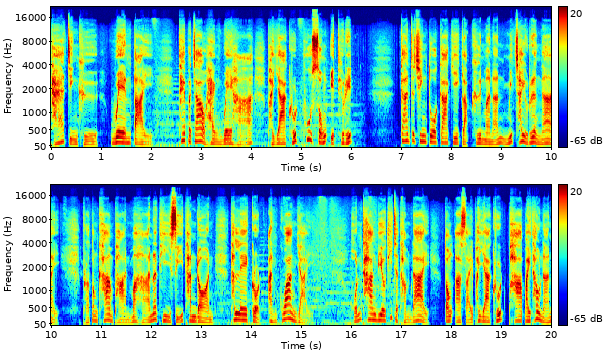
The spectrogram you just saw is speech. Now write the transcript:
แท้จริงคือเวนไต เทพเจ้าแห่งเวหาพญาครุฑผู้ทรงอิทธิฤทธิ์ การจะชิงตัวกากีกลับคืนมานั้นมิใช่เรื่องง่าย เพราะต้องข้ามผ่านมหานาทีสีทันดอน ทะเลกรดอันกว้างใหญ่ หนทางเดียวที่จะทำได้ ต้องอาศัยพญาครุฑพาไปเท่านั้น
